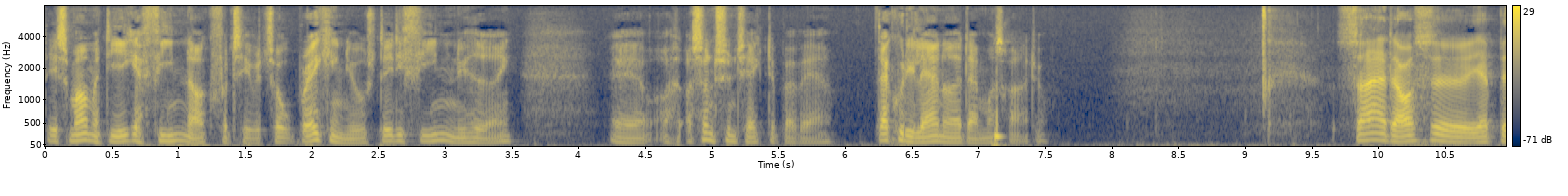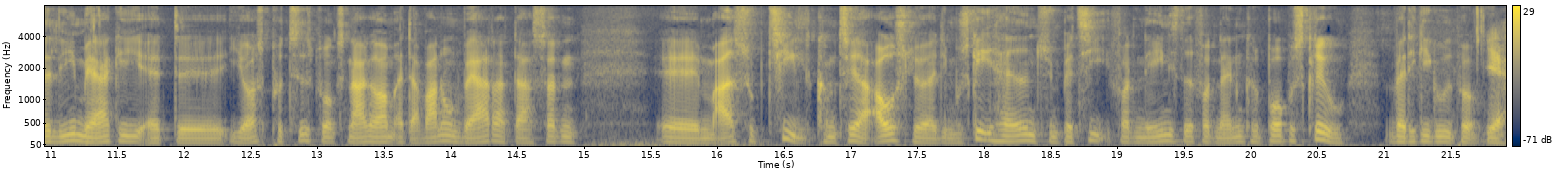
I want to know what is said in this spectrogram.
Det er som om, at de ikke er fine nok for TV2. Breaking news, det er de fine nyheder, ikke? Øh, og, og sådan synes jeg ikke, det bør være. Der kunne de lære noget af Danmarks Radio. Så er der også, øh, jeg blev lige mærke i, at øh, I også på et tidspunkt snakkede om, at der var nogle værter, der sådan øh, Øh, meget subtilt kom til at afsløre, at de måske havde en sympati for den ene i stedet for den anden. Kan du prøve at beskrive, hvad det gik ud på? Ja,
